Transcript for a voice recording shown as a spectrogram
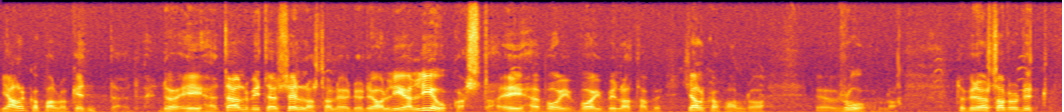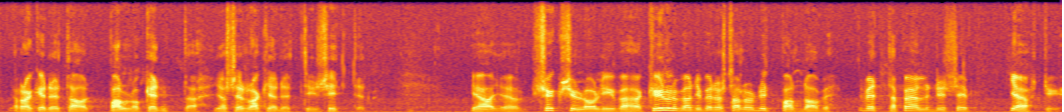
Jalkapallokenttään. No eihän täällä mitään sellaista löydy, ne on liian liukasta. Eihän voi, voi pilata jalkapalloa ruoholla. No minä sanoin, nyt rakennetaan pallokenttä ja se rakennettiin sitten. Ja, ja syksyllä oli vähän kylmä, niin minä sanoin, nyt pannaan vettä päälle, niin se jäähtyy.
